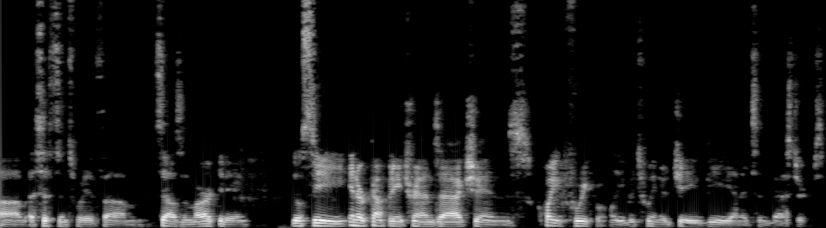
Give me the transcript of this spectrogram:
um, assistance with um, sales and marketing. You'll see intercompany transactions quite frequently between a JV and its investors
